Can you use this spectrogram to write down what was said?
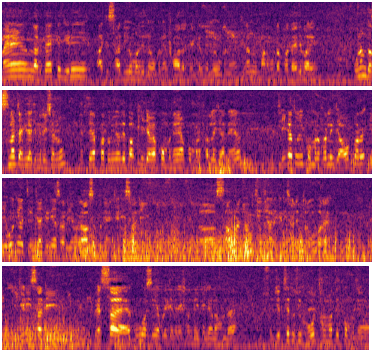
ਮੈਂ ਲੱਗਦਾ ਹੈ ਕਿ ਜਿਹੜੇ ਅੱਜ ਸਾਡੀ ਉਮਰ ਦੇ ਲੋਕ ਨੇ ਫਾਦਰ ਫਿਗਰ ਦੇ ਲੋਕ ਨੇ, ਜਿਨ੍ਹਾਂ ਨੂੰ ਮਾੜਾ ਮੋਟਾ ਪਤਾ ਇਹਦੇ ਬਾਰੇ, ਉਹਨਾਂ ਨੂੰ ਦੱਸਣਾ ਚਾਹੀਦਾ ਜਨਰੇਸ਼ਨ ਨੂੰ, ਜਿੱਥੇ ਆਪਾਂ ਦੁਨੀਆ ਦੇ ਬਾਕੀ ਜਗ੍ਹਾ ਘੁੰਮਦੇ ਆ ਘੁੰਮਣ ਫਿਰ ਲਈ ਜਾਂਦੇ ਆ ਠੀਕ ਹੈ, ਤੁਸੀਂ ਘੁੰਮਣ ਫਿਰ ਲਈ ਜਾਓ, ਪਰ ਇਹੋ ਜਿਹੀਆਂ ਚੀਜ਼ਾਂ ਜਿਹੜੀਆਂ ਸਾਡੀਆਂ ਵਿਰਾਸਤ ਨੇ, ਜਿਹੜੀ ਸਾਡੀ ਸਾਂਭਣਯੋਗ ਚੀਜ਼ਾਂ ਨੇ, ਜਿਹੜੀ ਸਾਡੀ ਧਰੋਹਰ ਹੈ, ਜਿਹੜੀ ਸਾਡੀ ਵਿਰਸਾ ਹੈ, ਉਹ ਅਸੀਂ ਆਪਣੀ ਜਨਰੇਸ਼ਨ ਨੂੰ ਦੇ ਕੇ ਜਾਣਾ ਹੁੰਦਾ ਹੈ। ਸੋ ਜਿੱਥੇ ਤੁਸੀਂ ਹੋਰ ਥਾਵਾਂ ਤੇ ਘੁੰਮਦੇ ਹੋ,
